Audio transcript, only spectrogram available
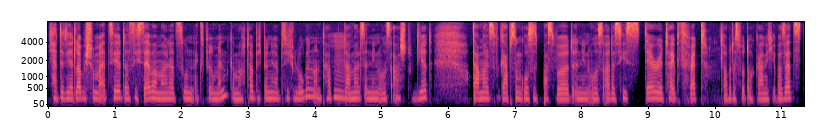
Ich hatte dir, glaube ich, schon mal erzählt, dass ich selber mal dazu ein Experiment gemacht habe. Ich bin ja Psychologin und habe hm. damals in den USA studiert. Damals gab es so ein großes Buzzword in den USA, das hieß Stereotype Threat. Ich glaube, das wird auch gar nicht übersetzt.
